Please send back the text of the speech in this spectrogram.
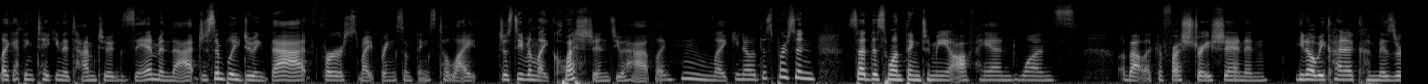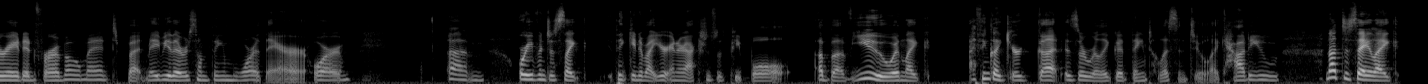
like, I think taking the time to examine that, just simply doing that first might bring some things to light. Just even like questions you have, like, hmm, like, you know, this person said this one thing to me offhand once about like a frustration and you know we kind of commiserated for a moment but maybe there was something more there. Or um or even just like thinking about your interactions with people above you and like I think like your gut is a really good thing to listen to. Like how do you not to say like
